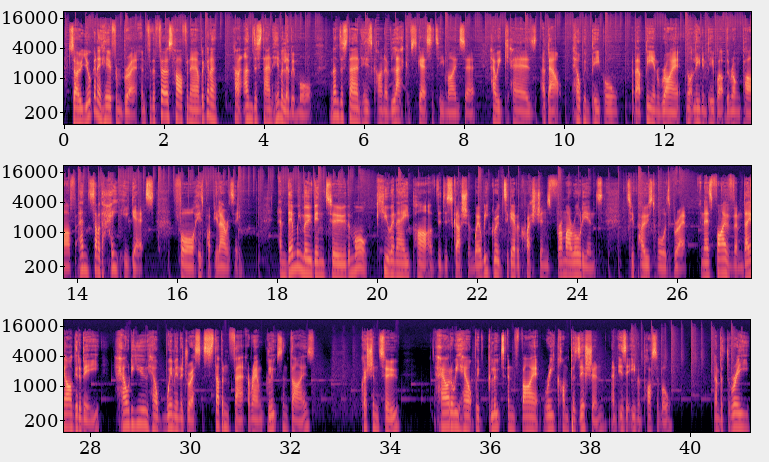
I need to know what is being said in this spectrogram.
So, you're going to hear from Bret, and for the first half an hour, we're going to kind of understand him a little bit more and understand his kind of lack of scarcity mindset, how he cares about helping people, about being right, not leading people up the wrong path, and some of the hate he gets for his popularity. And then we move into the more Q&A part of the discussion where we group together questions from our audience to pose towards Bret. And there's five of them. They are going to be how do you help women address stubborn fat around glutes and thighs? Question two, how do we help with glute and thigh recomposition? And is it even possible? Number three,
